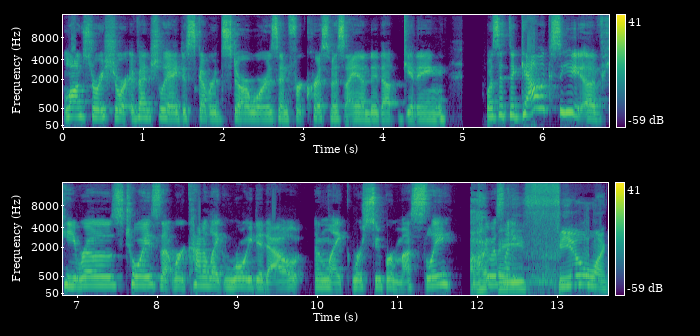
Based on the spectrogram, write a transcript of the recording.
Long story short, eventually I discovered Star Wars and for Christmas I ended up getting was it the Galaxy of Heroes toys that were kind of like roided out and like were super muscly? It was I like- feel like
